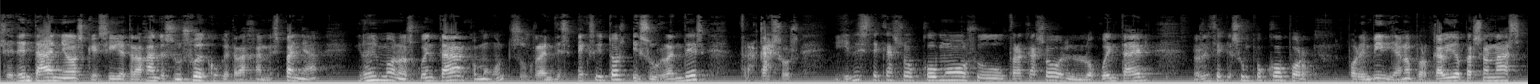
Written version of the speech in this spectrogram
70 años que sigue trabajando, es un sueco que trabaja en España y lo mismo nos cuenta como sus grandes éxitos y sus grandes fracasos. Y en este caso, como su fracaso lo cuenta él, nos dice que es un poco por, por envidia, ¿no? Porque ha habido personas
